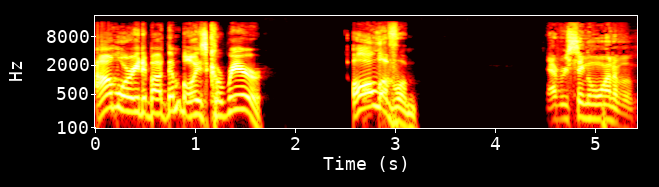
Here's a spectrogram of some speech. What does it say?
I'm worried about them boys' career. All of them. Every single one of them.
